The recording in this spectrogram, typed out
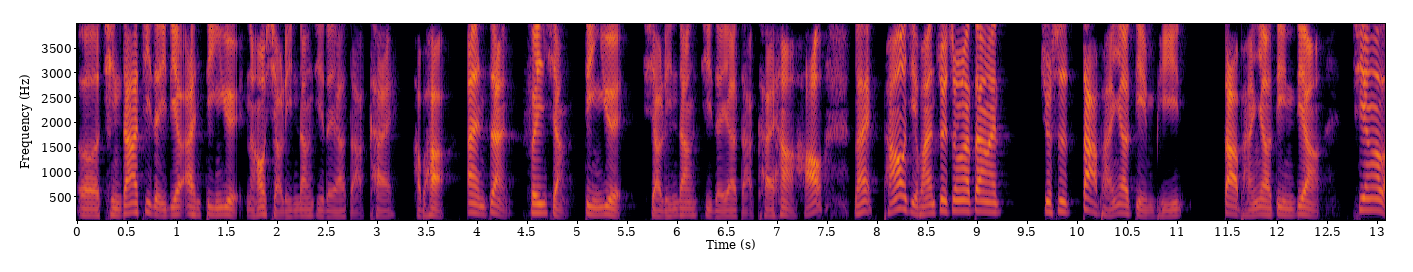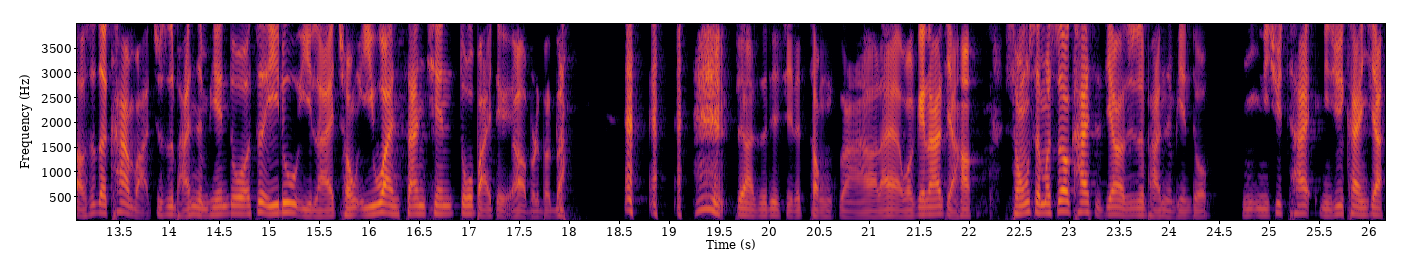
呃，请大家记得一定要按订阅，然后小铃铛记得要打开，好不好？按赞、分享、订阅，小铃铛记得要打开哈。好，来盘后解盘最重要，当然就是大盘要点评，大盘要定调。建安老师的看法就是盘整偏多，这一路以来从一万三千多百点啊，不是不是，这样子就写的重啥啊？来，我跟大家讲哈，从什么时候开始，建安就是盘整偏多？你你去猜，你去看一下。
